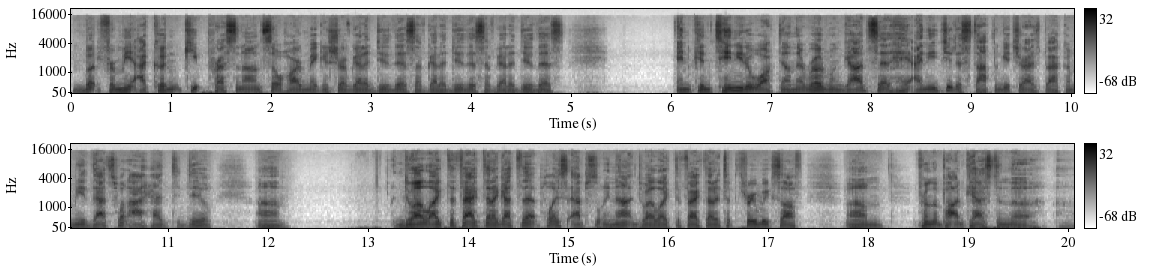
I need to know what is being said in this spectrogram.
But for me, I couldn't keep pressing on so hard, making sure I've got to do this, I've got to do this, I've got to do this, and continue to walk down that road. When God said, Hey, I need you to stop and get your eyes back on me, that's what I had to do. Um, do I like the fact that I got to that place? Absolutely not. Do I like the fact that I took three weeks off um, from the podcast and the um,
